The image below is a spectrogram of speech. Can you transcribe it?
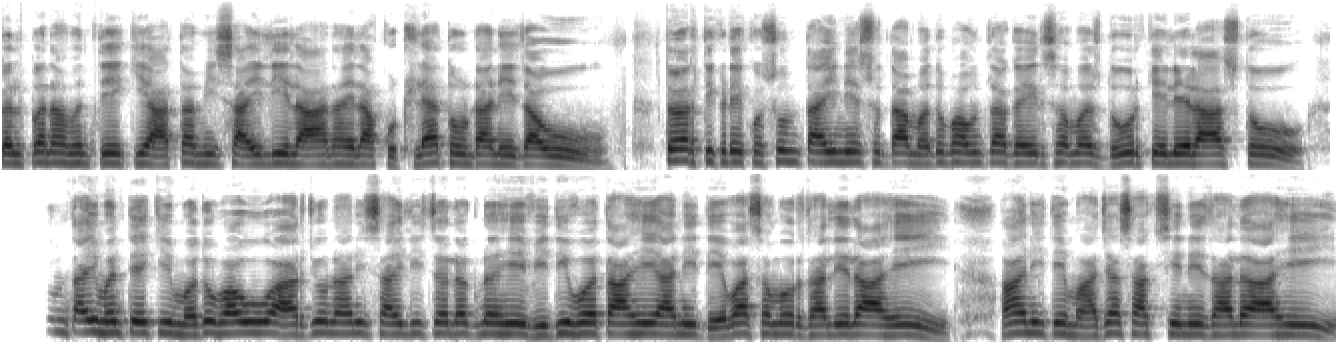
कल्पना म्हणते की आता मी सायलीला आणायला कुठल्या तोंडाने जाऊ? तर तिकडे कुसुमताईने सुद्धा मधुभाऊंचा गैरसमज दूर केलेला असतो. कुसुमताई म्हणते की मधुभाऊ अर्जुन आणि सायलीचं लग्न हे विधिवत आहे आणि देवासमोर झालेलं आहे आणि ते माझ्या साक्षीने झालं आहे.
